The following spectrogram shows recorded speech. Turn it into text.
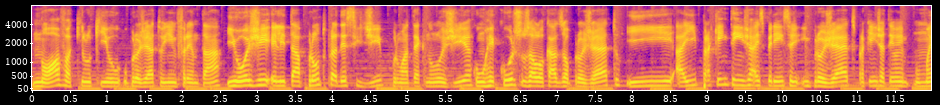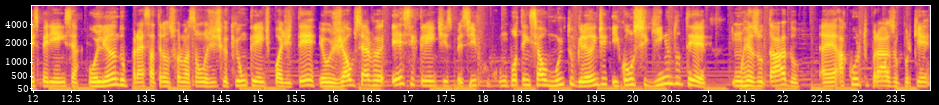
nova, aquilo que o, o projeto ia enfrentar, e hoje ele está pronto para decidir por uma tecnologia com recursos alocados ao projeto. E aí, para quem tem já experiência em projetos, para quem já tem uma experiência olhando para essa transformação logística que um cliente cliente pode ter, eu já observo esse cliente específico com um potencial muito grande e conseguindo ter um resultado é, a curto prazo, porque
